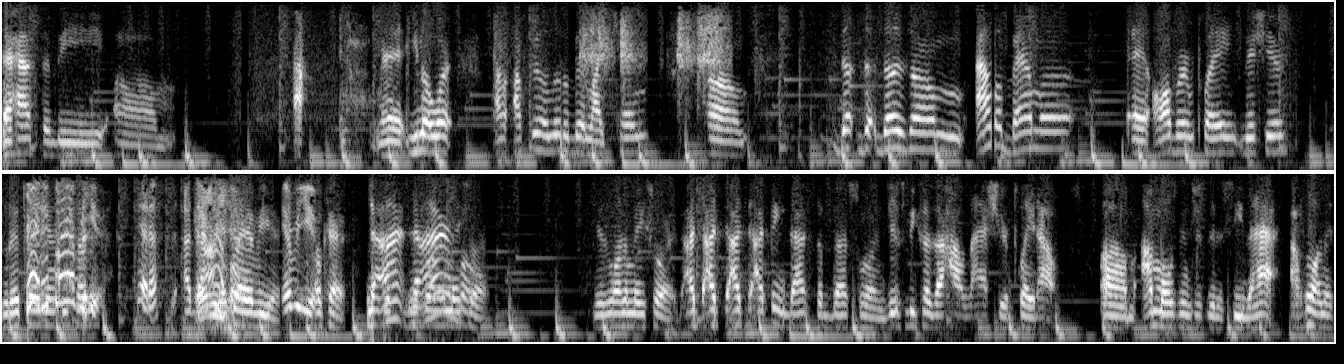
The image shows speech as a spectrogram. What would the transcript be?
that has to be, um, I, man. You know what? I, I feel a little bit like Ken. Um, d- d- does um Alabama and Auburn play this year? Do they play Yeah, they play every year. Yeah, that's uh, the Every year. Play every year. Every year. Okay. The Iron- Just the wanna Iron Bowl. sure. Just want to make sure. I, I I I think that's the best one, just because of how last year played out. Um, I'm most interested to see that. I want to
